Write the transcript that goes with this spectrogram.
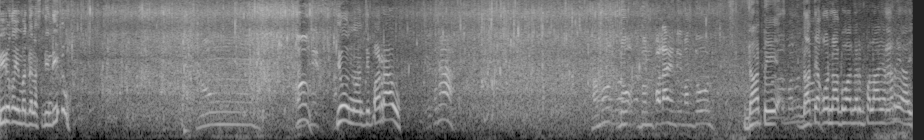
Pero kayo madalas din dito. Nung... Oh! Yun, ang antipara. Oh. Ito na! Hamo, do, doon pala, hindi man doon. Dati, dati ako nagawa na rin pala yan. Ari, ay.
